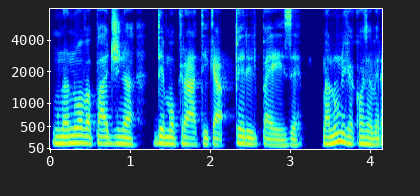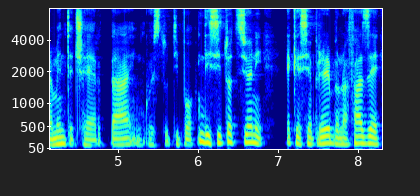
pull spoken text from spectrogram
una nuova pagina democratica per il paese. Ma l'unica cosa veramente certa in questo tipo di situazioni è che si aprirebbe una fase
